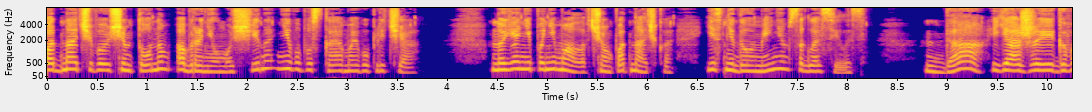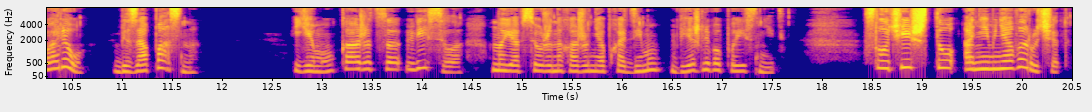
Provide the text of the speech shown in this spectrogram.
Подначивающим тоном обронил мужчина, не выпуская моего плеча. Но я не понимала, в чем подначка, и с недоумением согласилась. «Да, я же и говорю, безопасно». Ему, кажется, весело, но я все же нахожу необходимым вежливо пояснить. «Случись что, они меня выручат».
